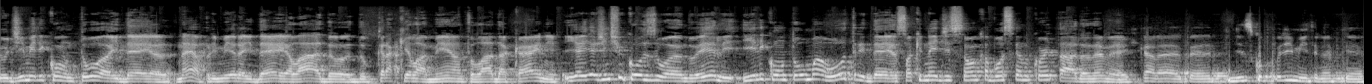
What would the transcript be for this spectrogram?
o Jimmy ele contou a ideia, né? A primeira ideia lá do, do craquelamento lá da carne. E aí a gente ficou zoando ele e ele contou uma outra ideia, só que na edição acabou sendo cortada, né, Mac? Cara, é, é, desculpa pro Dimitri, né? Porque.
